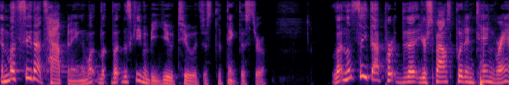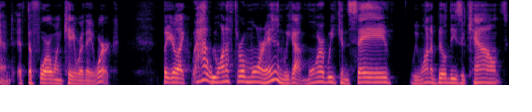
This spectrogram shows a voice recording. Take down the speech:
and let's say that's happening, and let, let, this could even be you too, It's just to think this through. Let, us say that, per, that your spouse put in 10 grand at the 401k where they work, but you're like, wow, we want to throw more in. We got more we can save. We want to build these accounts.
